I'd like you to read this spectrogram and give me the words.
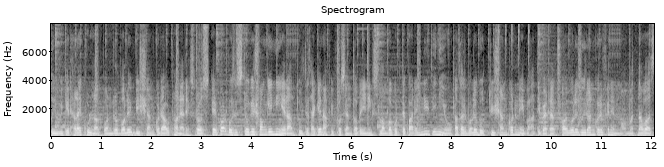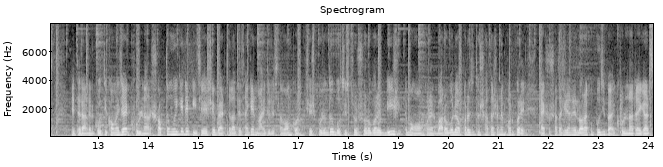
দুই উইকেট হারায় খুলনা। পনেরো বলে বিশ রান করে আউট হন অ্যালেক্স রোস এরপর বশিষ্ঠকে সঙ্গে নিয়ে রান তুলতে থাকেন আফিফ হোসেন, তবে ইনিংস লম্বা করতে পারেননি তিনিও। সাতাশ বলে বত্রিশ রান করেন এই বাহাতি ব্যাটার ছয় বলে দুই রান করে ফেলেন মোহাম্মদ নওয়াজ। এতে রানের গতি কমে যায় খুলনার। সপ্তম উইকেটে পিছিয়ে এসে ব্যাট চালাতে থাকেন মাহিদুল ইসলাম অঙ্কন। শেষ পর্যন্ত বশিষ্ঠ ষোলো বলে বিশ এবং অঙ্কনের বারো বলে অপরাজিত সাতাশ রানে ভর করে একশো সাতাশি রানের লড়াকু পুঁজি পায় খুলনা টাইগার্স।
